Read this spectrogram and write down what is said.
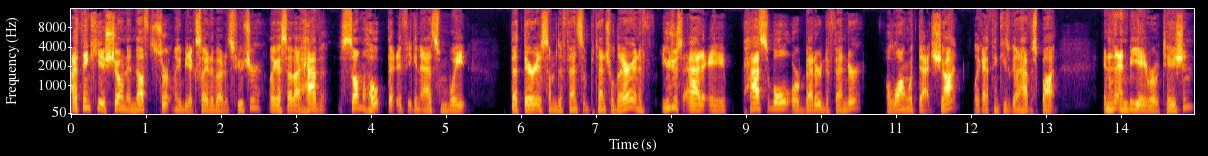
I think he has shown enough certainly to be excited about his future. Like I said, I have some hope that if he can add some weight, that there is some defensive potential there. And if you just add a passable or better defender along with that shot, like I think he's going to have a spot in an NBA rotation.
